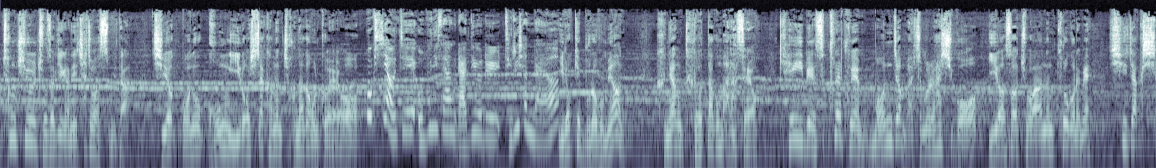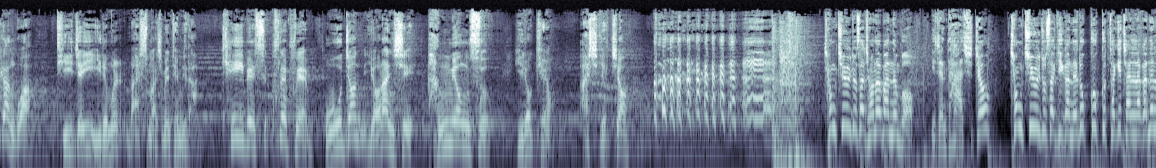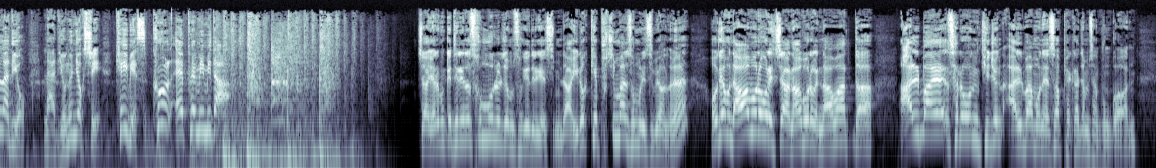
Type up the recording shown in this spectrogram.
청취율 조사 기간이 찾아왔습니다. 지역 번호 02로 시작하는 전화가 올 거예요. 혹시 어제 5분 이상 라디오를 들으셨나요? 이렇게 물어보면 그냥 들었다고 말하세요. KBS Cool FM 먼저 말씀을 하시고 이어서 좋아하는 프로그램의 시작 시간과 DJ 이름을 말씀하시면 됩니다. KBS Cool FM 오전 11시 박명수 이렇게요. 아시겠죠? 청취율 조사 전화 받는 법 이젠 다 아시죠? 청취율 조사 기간에도 꿋꿋하게 잘 나가는 라디오 라디오는 역시 KBS Cool FM입니다. 자, 여러분께 드리는 선물을 좀 소개해 드리겠습니다. 이렇게 푸짐한 선물 있으면, 에? 어디 한번 나와보라고 그랬죠? 나와보라고, 나왔다. 알바의 새로운 기준 알바몬에서 백화점 상품권,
